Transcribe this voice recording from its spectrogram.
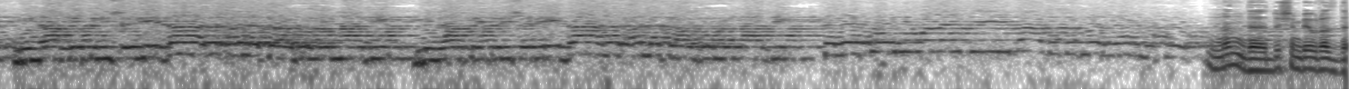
مينا فطري شهيدان لکه ګلونه دي مينا فطري شهيدان لکه ګلونه دي کله څوک نیولی دي دا د دګمریانو نن د دوشنبې ورځ د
